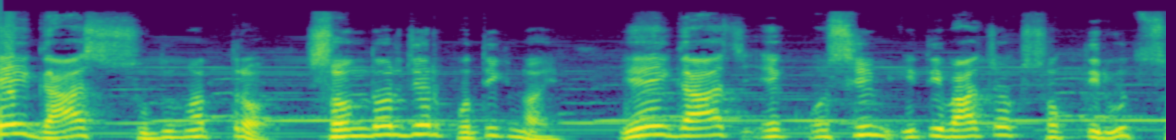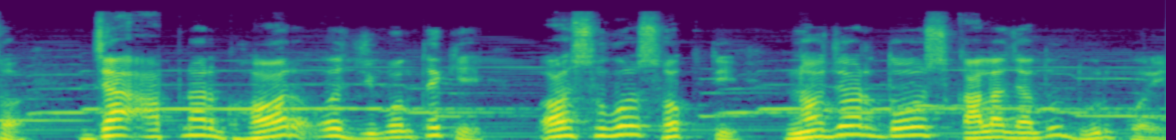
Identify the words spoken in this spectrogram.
এই গাছ শুধুমাত্র সৌন্দর্যের প্রতীক নয়, এই গাছ এক অসীম ইতিবাচক শক্তির উৎস, যা আপনার ঘর ও জীবন থেকে অশুভ শক্তি নজর দোষ কালা জাদু দূর করে।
